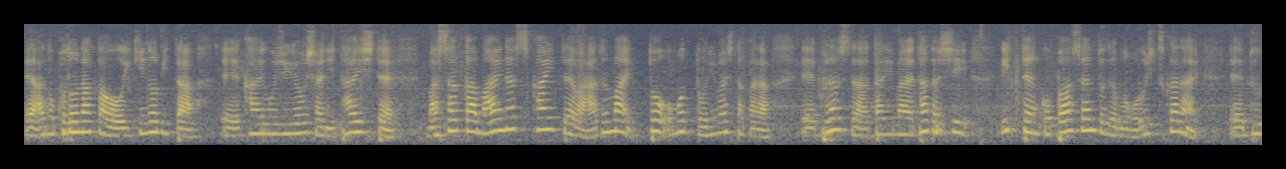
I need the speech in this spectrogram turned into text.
え、あのコロナ禍を生き延びた、え、介護事業者に対してまさかマイナス改定はあるまいと思っておりましたから、えプラスで当たり前。ただし1.5%でも追いつかない、え物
